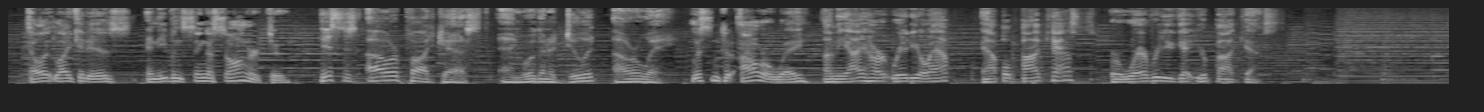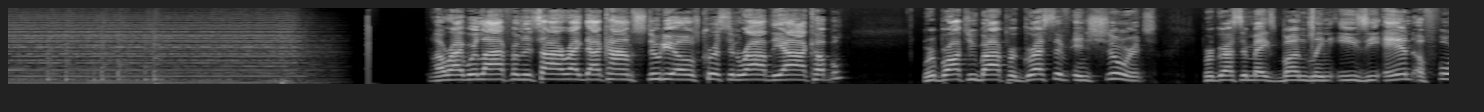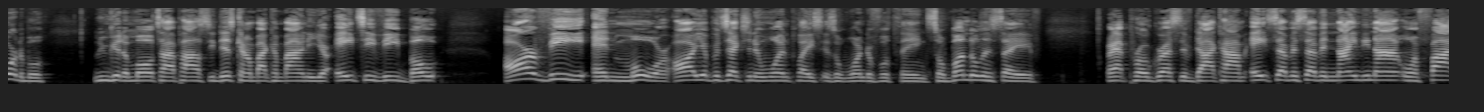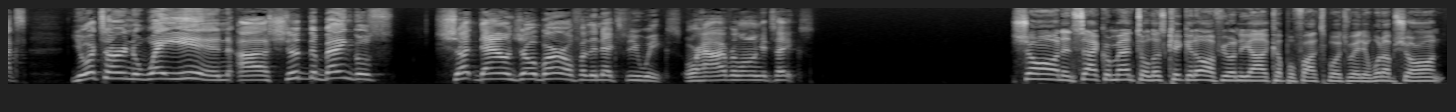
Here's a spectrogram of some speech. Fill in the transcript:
tell it like it is, and even sing a song or two. This is our podcast, and we're going to do it our way. Listen to Our Way on the iHeartRadio app, Apple Podcasts, or wherever you get your podcasts. All right, we're live from the TireRack.com studios. Chris and Rob, the odd couple. We're brought to you by Progressive Insurance. Progressive makes bundling easy and affordable. You can get a multi-policy discount by combining your ATV, boat, RV, and more. All your protection in one place is a wonderful thing. So bundle and save at progressive.com. 877-99 on Fox. Your turn to weigh in. Uh, should the Bengals shut down Joe Burrow for the next few weeks or however long it takes? Sean in Sacramento, let's kick it off. You're on the Odd Couple Fox Sports Radio. What up, Sean?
